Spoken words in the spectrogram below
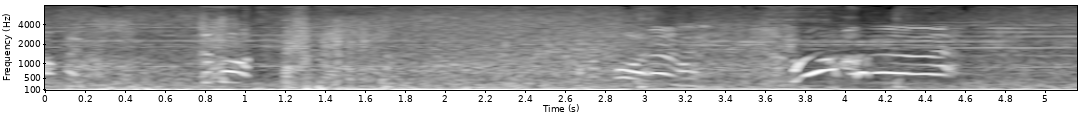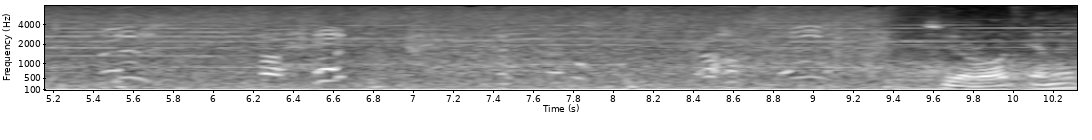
Is he alright down there?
